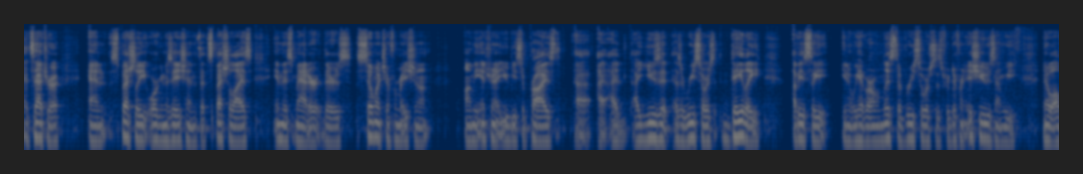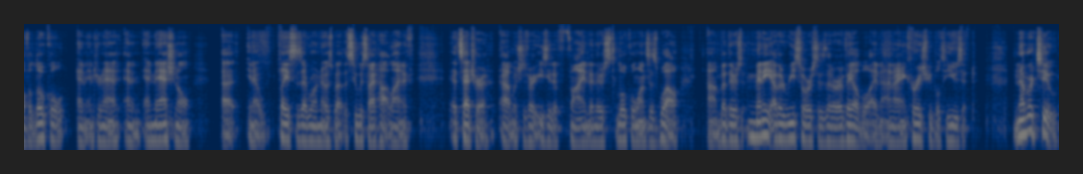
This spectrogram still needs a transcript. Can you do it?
etc. And especially organizations that specialize in this matter. There's so much information on on the internet you'd be surprised. Uh, I, I I use it as a resource daily obviously, you know, we have our own list of resources for different issues, and we know all the local and international and, and national, uh, you know, places everyone knows about the suicide hotline, etc., um, which is very easy to find, and there's local ones as well. Um, but there's many other resources that are available, and, and I encourage people to use it. Number two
